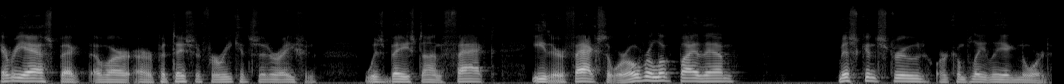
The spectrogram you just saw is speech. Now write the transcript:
every aspect of our, our petition for reconsideration was based on fact, either facts that were overlooked by them, misconstrued, or completely ignored.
